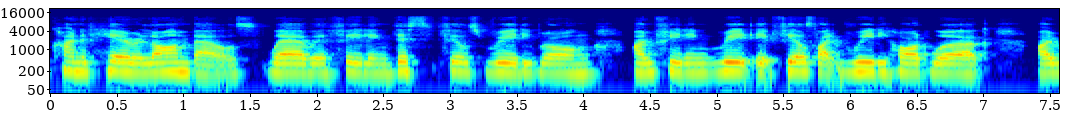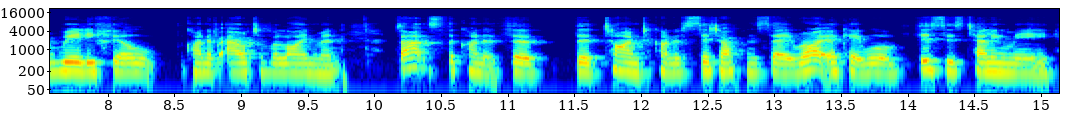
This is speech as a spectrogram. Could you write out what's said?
kind of hear alarm bells, where we're feeling this feels really wrong. I'm feeling re- it feels like really hard work. I really feel kind of out of alignment. That's the kind of the the time to kind of sit up and say, right, okay, well, this is telling me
